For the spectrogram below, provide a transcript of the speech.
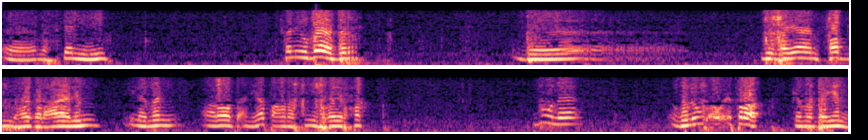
آه، مسكنه فليبادر ببيان فضل هذا العالم إلى من أراد أن يطعن فيه غير حق. دون غلو أو إطراء كما بينا.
